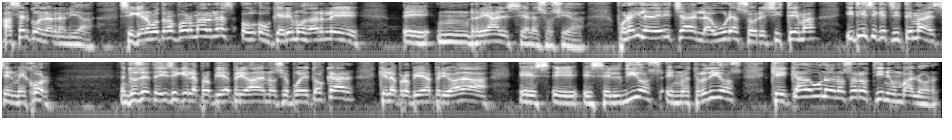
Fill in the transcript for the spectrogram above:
hacer con la realidad? Si queremos transformarlas o, queremos darle eh, un realce a la sociedad. Por ahí la derecha labura sobre el sistema y dice que el sistema es el mejor. Entonces te dice que la propiedad privada no se puede tocar, que la propiedad privada es, eh, es el Dios, es nuestro Dios, que cada uno de nosotros tiene un valor.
